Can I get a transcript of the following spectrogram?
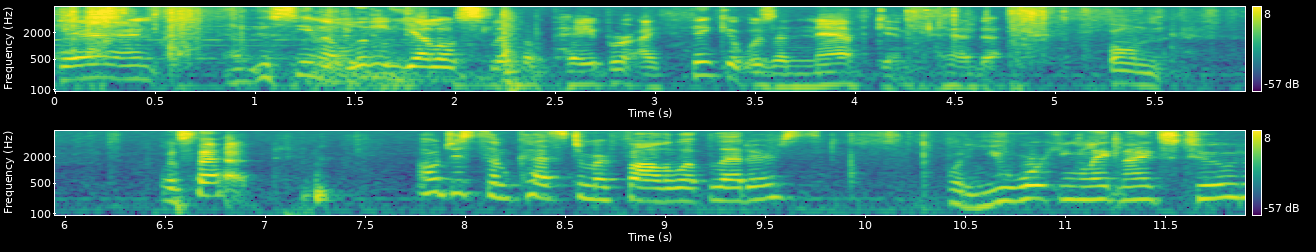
Karen, have you seen a little yellow slip of paper? I think it was a napkin. Had a phone. What's that? Oh, just some customer follow-up letters. What, are you working late nights too?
